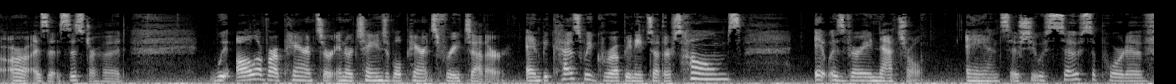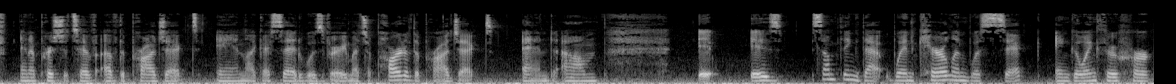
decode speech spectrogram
are, as a sisterhood. We all of our parents are interchangeable parents for each other, and because we grew up in each other's homes, it was very natural. And so she was so supportive and appreciative of the project, and like I said, was very much a part of the project. And um, it is something that when Carolyn was sick and going through her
